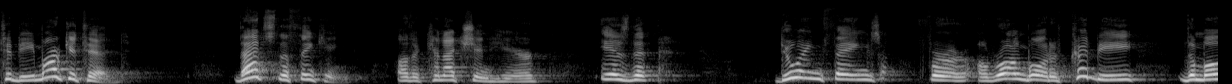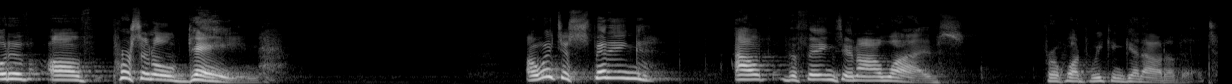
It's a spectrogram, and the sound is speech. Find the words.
to be marketed. That's the thinking of the connection here is that doing things for a wrong motive could be the motive of personal gain. Are we just spinning out the things in our lives for what we can get out of it?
